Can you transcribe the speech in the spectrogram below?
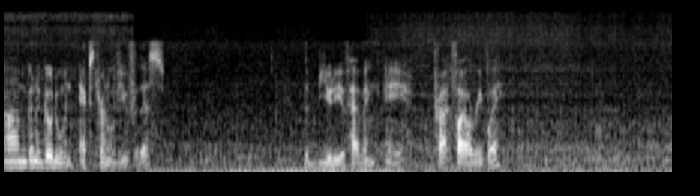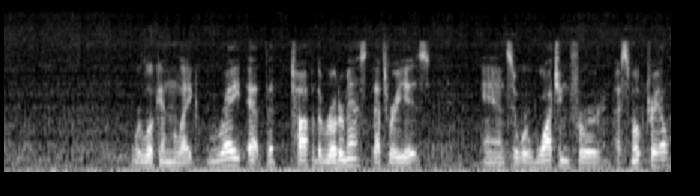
I'm going to go to an external view for this the beauty of having a track file replay. We're looking like right at the top of the rotor mast, that's where he is. And so we're watching for a smoke trail,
